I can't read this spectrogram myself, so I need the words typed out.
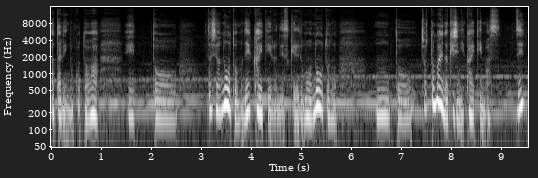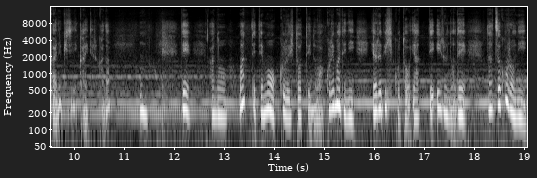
辺りのことはえっと私はノートもね書いているんですけれどもノートのうんとちょっと前の記事に書いています前回の記事に書いてるかな。うん、であの待ってても来る人っていうのはこれまでにやるべきことをやっているので夏頃に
